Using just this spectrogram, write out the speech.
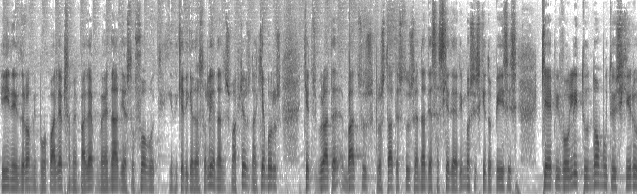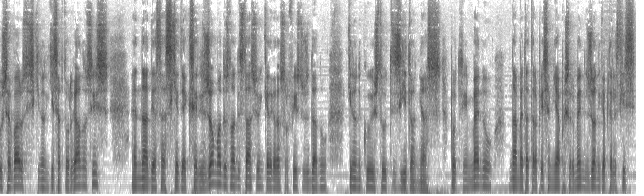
είναι οι δρόμοι που παλέψαμε, παλεύουμε ενάντια στο φόβο και την καταστολή, ενάντια στους μαφιόζους, ναρκέμπορους και τους μπράτε- μπάτσους προστάτες τους, ενάντια στα σχέδια ρήμωσης και εντοπίησης και επιβολή του νόμου του ισχυρού σε βάρος της κοινωνικής αυτοοργάνωσης, ενάντια στα σχέδια εξεριζώματος των αντιστάσεων και καταστροφής του ζωντανού κοινωνικού ιστού της γειτονιάς, προκειμένου να μετατραπεί σε μια αποσυρωμένη ζώνη καπιταλιστικής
